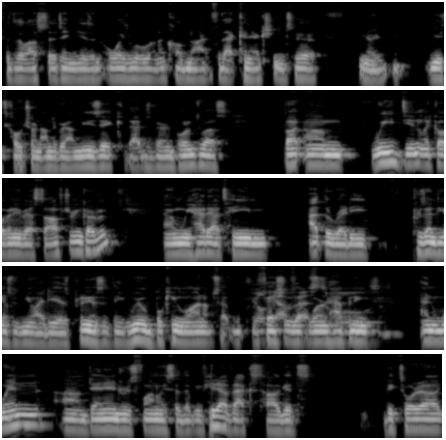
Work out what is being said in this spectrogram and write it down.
for the last 13 years, and always will run a club night for that connection to, you know, youth culture and underground music. That is very important to us. But um, we didn't let go of any of our staff during COVID, and we had our team at the ready, presenting us with new ideas, presenting us with things. We were booking lineups at out festivals that weren't happening. And when um, Dan Andrews finally said that we've hit our vax targets, Victoria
